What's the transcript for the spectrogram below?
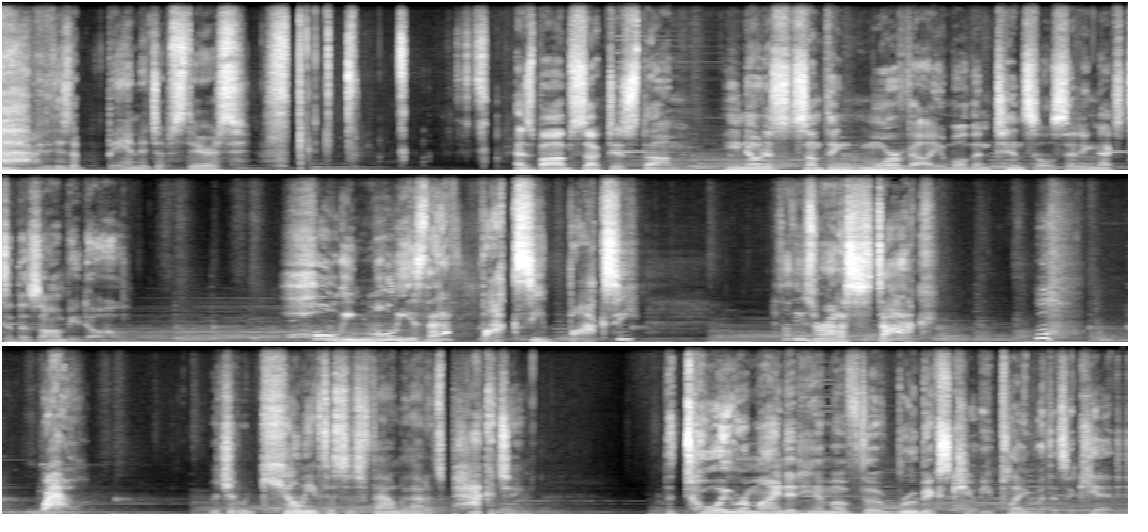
Ah, maybe there's a bandage upstairs. as Bob sucked his thumb, he noticed something more valuable than tinsel sitting next to the zombie doll. Holy moly, is that a Foxy Boxy? I thought these were out of stock. Whew. Wow. Richard would kill me if this was found without its packaging. The toy reminded him of the Rubik's Cube he played with as a kid.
